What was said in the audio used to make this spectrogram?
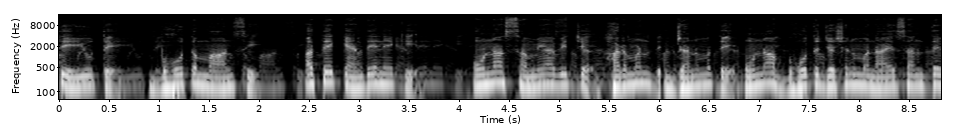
ਧੀ ਉਤੇ ਬਹੁਤ ਮਾਣ ਸੀ ਅਤੇ ਕਹਿੰਦੇ ਨੇ ਕਿ ਉਹਨਾਂ ਸਮਿਆਂ ਵਿੱਚ ਹਰਮਨ ਦੇ ਜਨਮ ਤੇ ਉਹਨਾਂ ਬਹੁਤ ਜਸ਼ਨ ਮਨਾਏ ਸਨ ਤੇ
